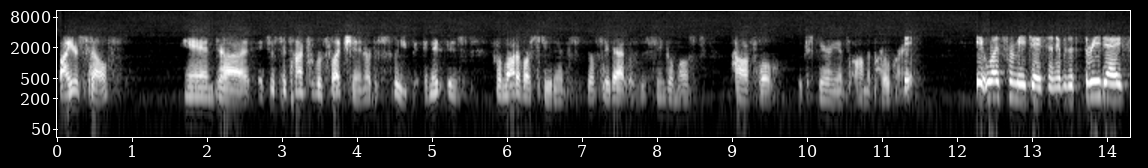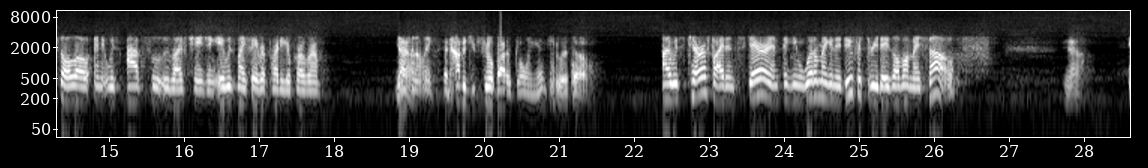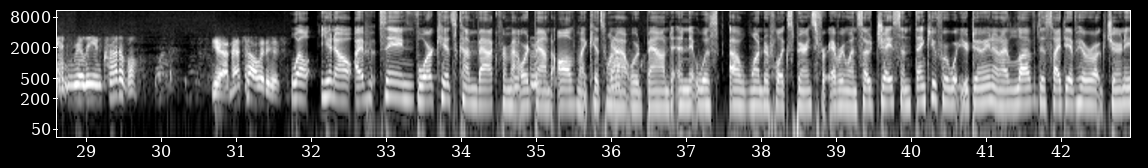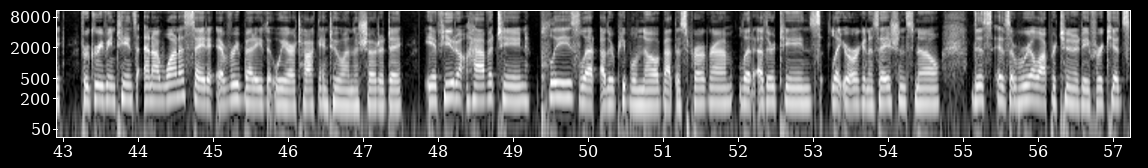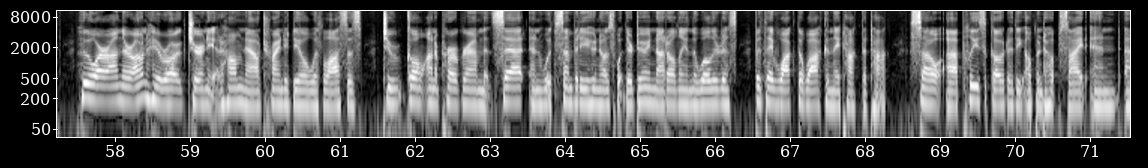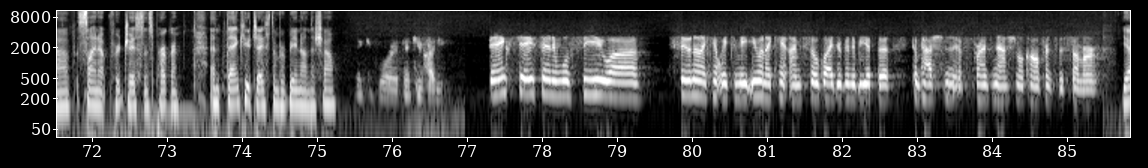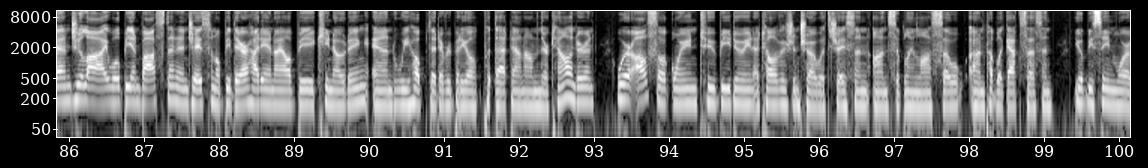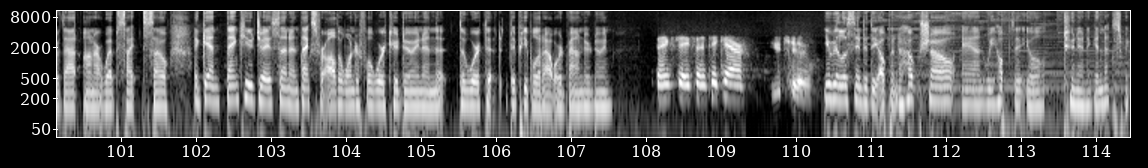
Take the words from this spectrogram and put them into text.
by yourself, and uh, it's just a time for reflection or to sleep. And it is, for a lot of our students, they'll say that was the single most powerful experience on the program. It- It was for me, Jason. It was a three day solo, and it was absolutely life changing. It was my favorite part of your program. Yeah. Definitely. And how did you feel about it going into it, though? I was terrified and scared and thinking, what am I going to do for three days all by myself? Yeah. And really incredible. Yeah, and that's how it is. Well, you know, I've seen four kids come back from Outward mm-hmm. Bound. All of my kids went Yeah. Outward Bound, and it was a wonderful experience for everyone. So, Jason, thank you for what you're doing. And I love this idea of heroic journey for grieving teens. And I want to say to everybody that we are talking to on the show today, if you don't have a teen, please let other people know about this program. Let other teens, let your organizations know. This is a real opportunity for kids who are on their own heroic journey at home now, trying to deal with losses, to go on a program that's set and with somebody who knows what they're doing, not only in the wilderness, but they walk the walk and they talk the talk. So uh, please go to the Open to Hope site and uh, sign up for Jason's program. And thank you, Jason, for being on the show. Thank you, Gloria. Thank you, Heidi. Thanks, Jason, and we'll see you uh, soon. And I can't wait to meet you. And I can't. I'm so glad you're going to be at the Compassionate Friends National Conference this summer. Yeah, in July we'll be in Boston, and Jason will be there. Heidi and I will be keynoting, and we hope that everybody will put that down on their calendar. And we're also going to be doing a television show with Jason on sibling loss, so on public access, and you'll be seeing more of that on our website. So, again, thank you, Jason, and thanks for all the wonderful work you're doing and the, the work that the people at Outward Bound are doing. Thanks, Jason. Take care. You too. You've been listening to the Open to Hope show, and we hope that you'll tune in again next week.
